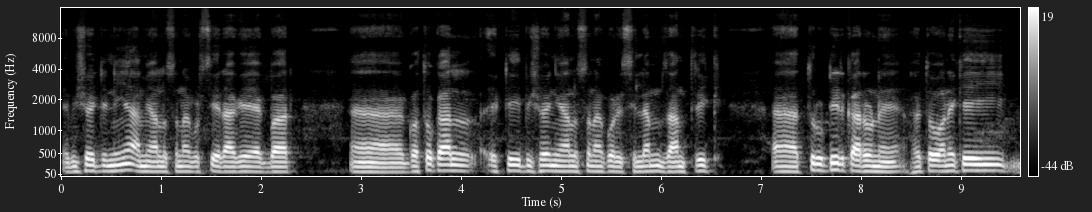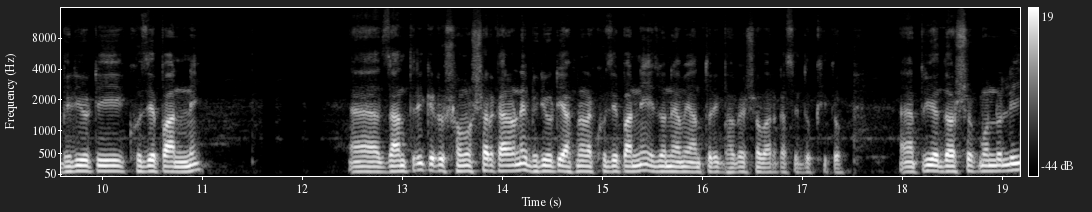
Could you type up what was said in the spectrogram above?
এ বিষয়টি নিয়ে আমি আলোচনা করছি। এর আগে একবার গতকাল একটি বিষয় নিয়ে আলোচনা করেছিলাম, যান্ত্রিক ত্রুটির কারণে। হয়তো অনেকেই ভিডিওটি খুঁজে পাননি। যান্ত্রিক একটু সমস্যার কারণে ভিডিওটি আপনারা খুঁজে পাননি, এই জন্য আমি আন্তরিকভাবে সবার কাছে দুঃখিত। প্রিয় দর্শক মণ্ডলী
